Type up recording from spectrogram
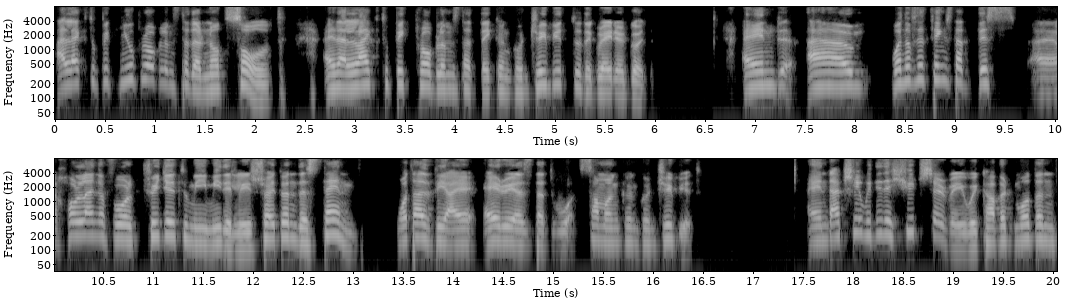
I like to pick new problems that are not solved, and I like to pick problems that they can contribute to the greater good. And um, one of the things that this uh, whole line of work triggered to me immediately is try to understand what are the areas that someone can contribute. And actually, we did a huge survey. We covered more than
